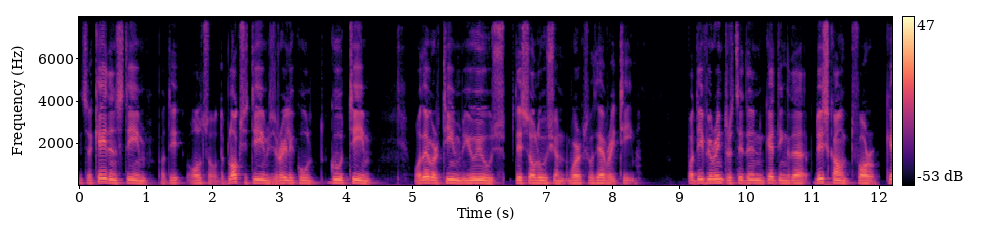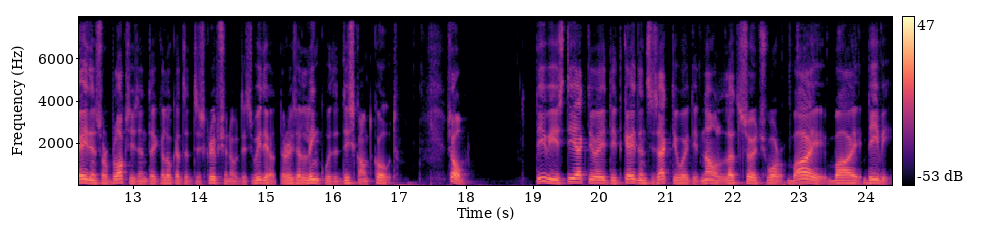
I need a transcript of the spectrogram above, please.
it's a Kadence team, but the, also the Blocksy team is a really cool, good team. Whatever team you use, this solution works with every theme. But if you're interested in getting the discount for Kadence or Blocksy, then take a look at the description of this video. There is a link with the discount code. So, Divi is deactivated, Kadence is activated. Now let's search for Bye Bye Divi.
